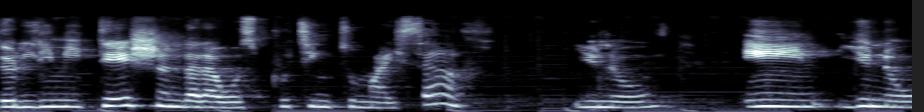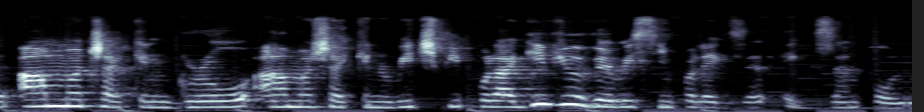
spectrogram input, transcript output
the limitation that i was putting to myself you know in you know how much i can grow how much i can reach people. I'll give you a very simple ex- example.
